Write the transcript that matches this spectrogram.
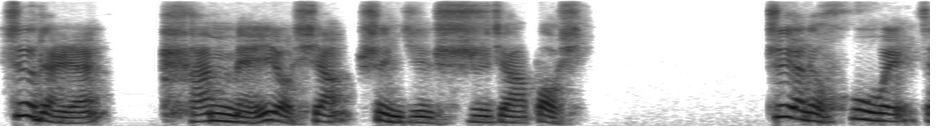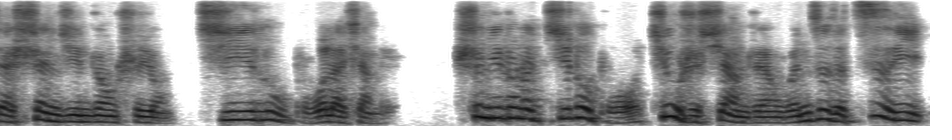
这等人还没有向圣经施加暴行，这样的护卫在圣经中是用基路伯来象征。圣经中的基路伯就是象征文字的字义，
